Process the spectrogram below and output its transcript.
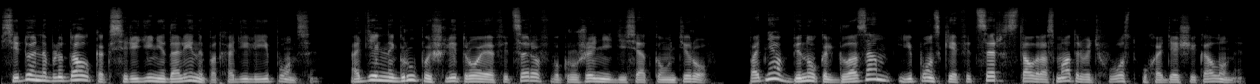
Седой наблюдал, как к середине долины подходили японцы. Отдельной группой шли трое офицеров в окружении десятка унтеров. Подняв бинокль глазам, японский офицер стал рассматривать хвост уходящей колонны.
